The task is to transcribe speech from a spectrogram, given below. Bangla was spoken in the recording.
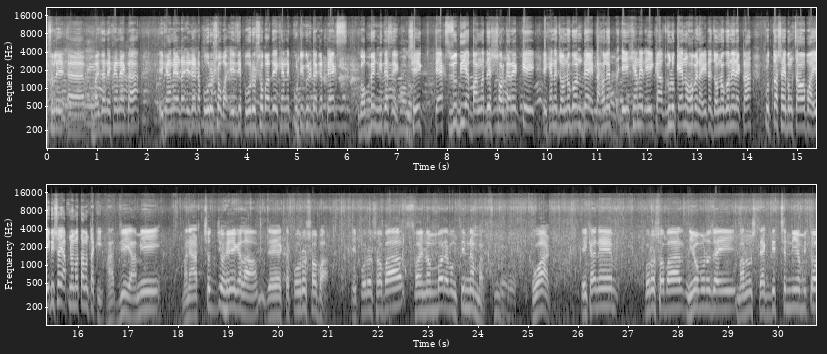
আসলে ভাইজান, এখানে একটা এখানে একটা, এটা একটা পৌরসভা। এই যে পৌরসভাতে এখানে কোটি কোটি টাকা ট্যাক্স গভর্নমেন্ট নিতেছে, সেই ট্যাক্স যদি বাংলাদেশ সরকারকে এখানে জনগণ দেয়, তাহলে এইখানের এই কাজগুলো কেন হবে না? এটা জনগণের একটা প্রত্যাশা এবং চাওয়া পাওয়া। এই বিষয়ে আপনার মতামতটা কি? হ্যাঁ জি, আমি মানে আশ্চর্য হয়ে গেলাম যে একটা পৌরসভা, এই পৌরসভা ছয় নম্বর এবং তিন নম্বর ওয়ার্ড, এখানে পৌরসভার নিয়ম অনুযায়ী মানুষ ট্যাক্স দিচ্ছেন নিয়মিত,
